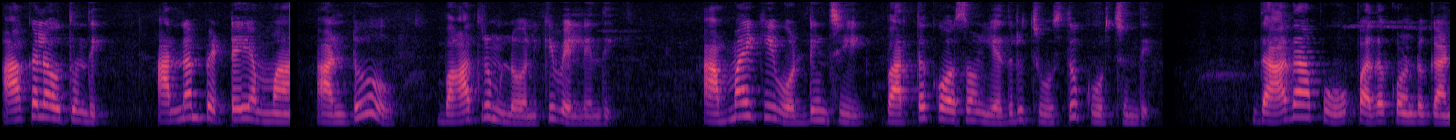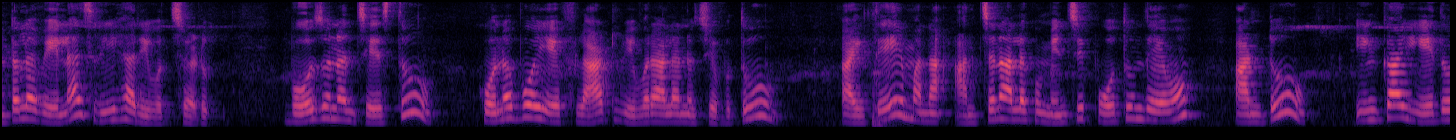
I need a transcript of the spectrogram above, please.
ఆకలి అవుతుంది అన్నం పెట్టేయమ్మా. అంటూ బాత్రూంలోనికి వెళ్ళింది. అమ్మాయికి వడ్డించి భర్త కోసం ఎదురు చూస్తూ కూర్చుంది. దాదాపు పదకొండు గంటల వేళ శ్రీహరి వచ్చాడు. భోజనం చేస్తూ కొనబోయే ఫ్లాట్ వివరాలను చెబుతూ అయితే మన అంచనాలకు మించి పోతుందేమో అంటూ ఇంకా ఏదో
